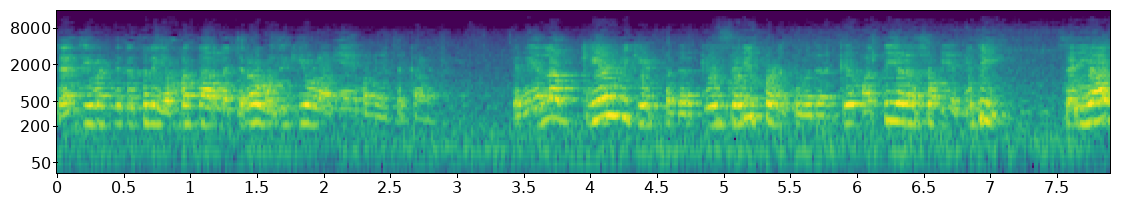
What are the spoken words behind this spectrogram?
ஜல்ஜீவன் திட்டத்துல எண்பத்தாறு லட்சம் ரூபாய் ஒதுக்கி ஒரு அநியாயம் பண்ணி வச்சிருக்காங்க. இதையெல்லாம் கேள்வி கேட்பதற்கு சரிப்படுத்துவதற்கு மத்திய அரசுடைய நிதி சரியாக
